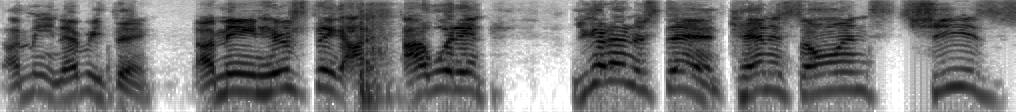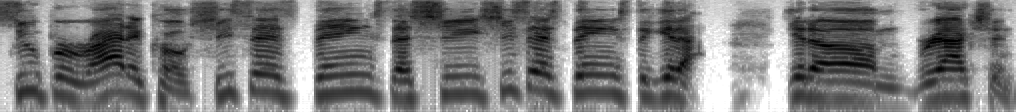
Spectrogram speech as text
I mean everything. I mean, here's the thing. I, I wouldn't. You gotta understand, Candace Owens. She is super radical. She says things that she she says things to get a get a um, reaction.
